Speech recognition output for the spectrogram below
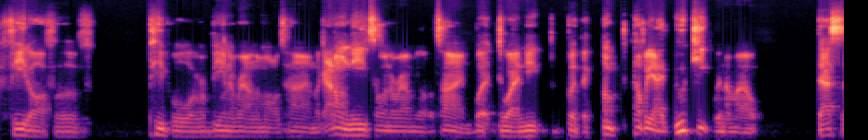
feed off of people or being around them all the time. Like I don't need someone around me all the time, but do I need? But the com- company I do keep when I'm out, that's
